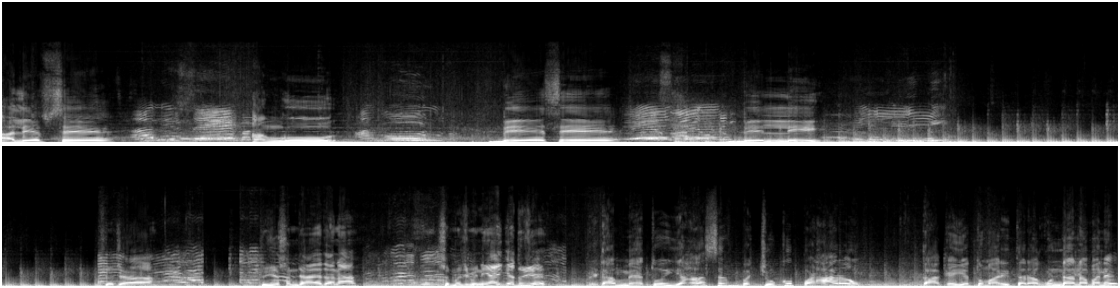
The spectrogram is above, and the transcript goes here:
अलिफ से अंगूर। बे से बिल्ली। चाचा, तुझे समझाया था ना? समझ में नहीं आई क्या तुझे? बेटा, मैं तो यहाँ सिर्फ़ बच्चों को पढ़ा रहा हूँ, ताकि ये तुम्हारी तरह गुंडा ना बने,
